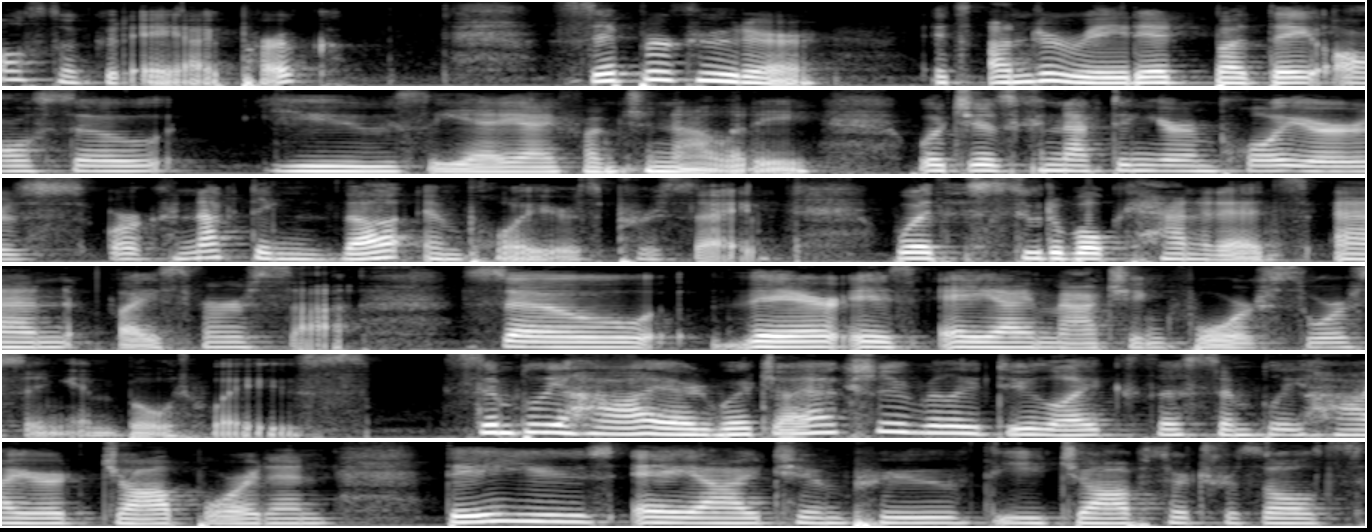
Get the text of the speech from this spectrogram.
also a good AI perk. ZipRecruiter, it's underrated, but they also use the AI functionality, which is connecting your employers or connecting the employers per se with suitable candidates and vice versa. So there is AI matching for sourcing in both ways. Simply Hired, which I actually really do like the Simply Hired job board, and they use AI to improve the job search results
